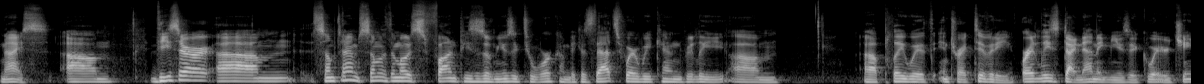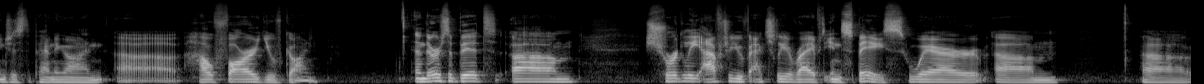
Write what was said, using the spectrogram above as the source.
Nice. Um, these are um, sometimes some of the most fun pieces of music to work on because that's where we can really um, uh, play with interactivity or at least dynamic music where it changes depending on uh, how far you've gone and there's a bit um, shortly after you've actually arrived in space where um, uh,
